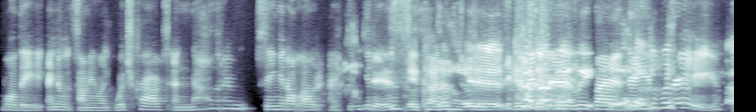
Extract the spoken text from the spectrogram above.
While they, I know it's sounding like witchcraft, and now that I'm saying it out loud, I think it is. It kind of It is. It It's kind of definitely is, but they pray.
